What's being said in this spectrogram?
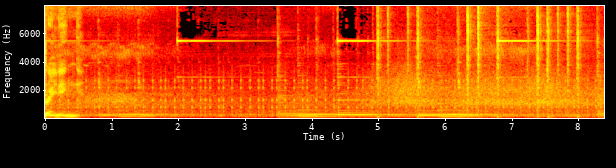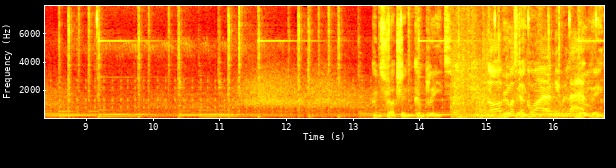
Training. Construction complete. Nod must acquire new Building.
